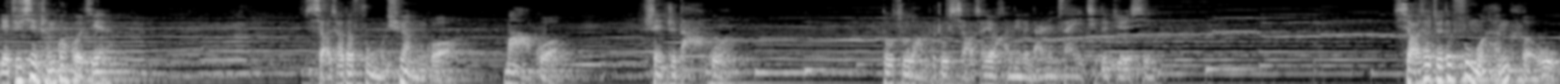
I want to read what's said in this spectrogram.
也去县城逛过街。小肖的父母劝过、骂过，甚至打过，都阻挡不住小肖要和那个男人在一起的决心。小肖觉得父母很可恶，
